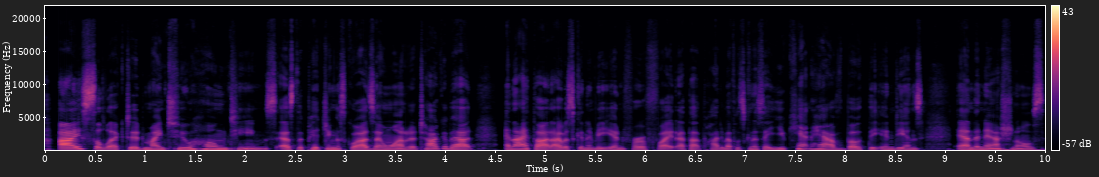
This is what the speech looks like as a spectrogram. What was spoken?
I selected my two home teams as the pitching squads I wanted to talk about, and I thought I was going to be in for a fight. I thought Potty Mouth was going to say, You can't have both the Indians and the Nationals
